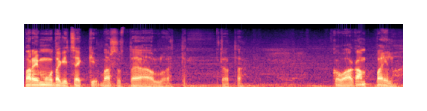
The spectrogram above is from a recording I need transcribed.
pari muutakin tsekki vastustajaa ollut. Että, tota, kovaa kamppailua.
